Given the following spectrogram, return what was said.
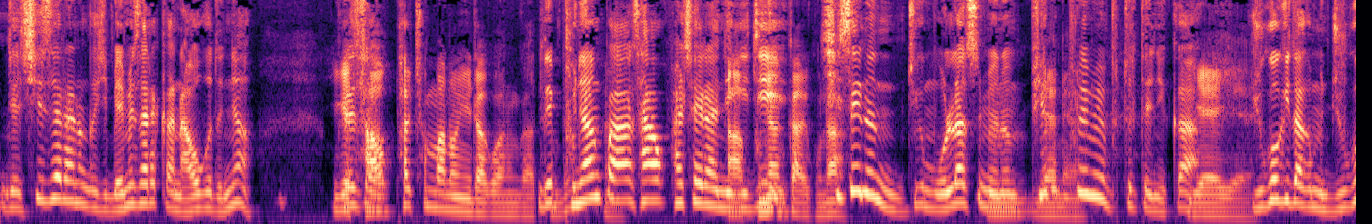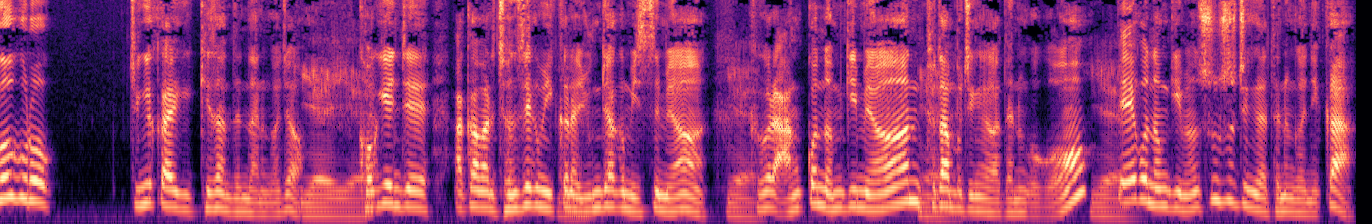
이제 시세라는 것이 매매사례가 나오거든요. 이게 4억 8천만 원이라고 하는 것 같은데. 근데 분양가 네. 4억 8천이라는 아, 얘기지. 분양가구나. 시세는 지금 올랐으면은 음, 피로 프리미엄 붙을 때니까 예, 예. 6억이다 그러면 6억으로 증여가액이 계산된다는 거죠. 예, 예. 거기에 이제 아까 말한 전세금이 있거나 예. 융자금이 있으면 예. 그걸 안고 넘기면 예. 부담부 증여가 되는 거고 예. 빼고 넘기면 순수 증여가 되는 거니까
